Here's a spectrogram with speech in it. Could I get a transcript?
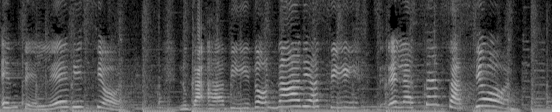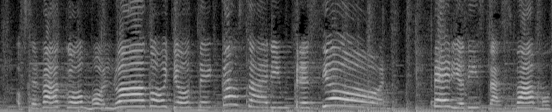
en televisión. Nunca ha habido nadie así, seré la sensación. Observa cómo lo hago yo, te causar impresión. Periodistas, vamos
